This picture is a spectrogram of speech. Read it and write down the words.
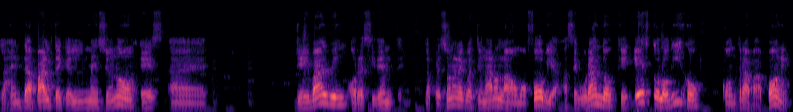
la gente aparte que él mencionó es eh, J Balvin o Residente. Las personas le cuestionaron la homofobia, asegurando que esto lo dijo contra Papone.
